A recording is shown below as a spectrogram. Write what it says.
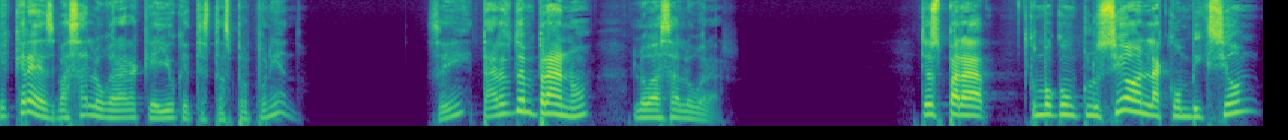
¿qué crees? Vas a lograr aquello que te estás proponiendo. ¿Sí? Tarde o temprano lo vas a lograr. Entonces, para como conclusión, la convicción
